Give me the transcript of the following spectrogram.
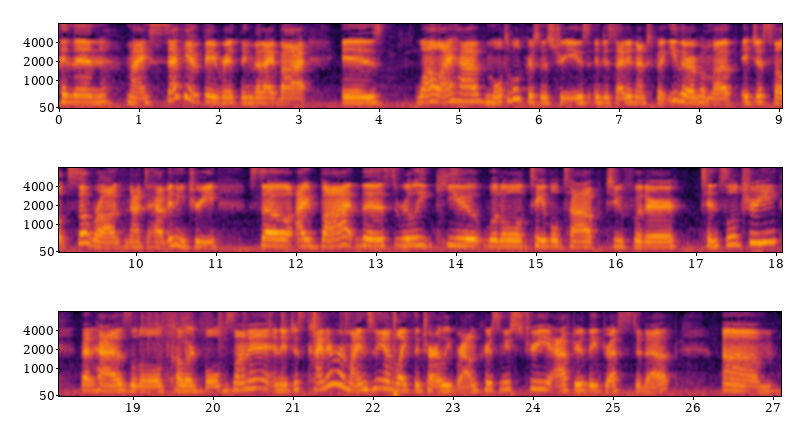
and then my second favorite thing that I bought is while I have multiple Christmas trees and decided not to put either of them up, it just felt so wrong not to have any tree. So I bought this really cute little tabletop two footer tinsel tree that has little colored bulbs on it and it just kind of reminds me of like the Charlie Brown Christmas tree after they dressed it up. Um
